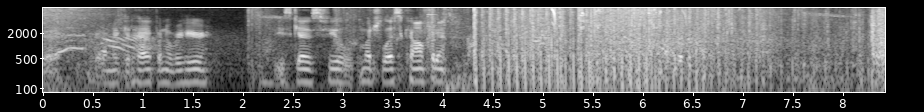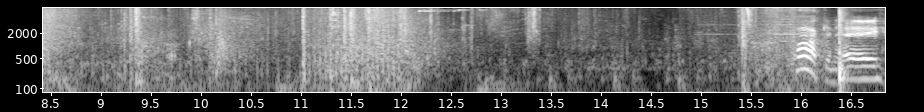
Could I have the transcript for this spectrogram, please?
Gotta, gotta make it happen over here. These guys feel much less confident. Fucking A.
